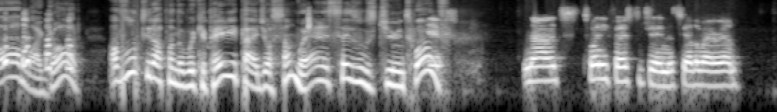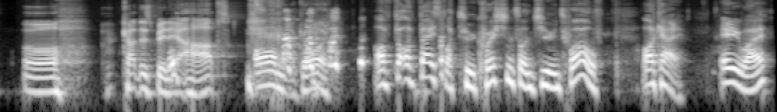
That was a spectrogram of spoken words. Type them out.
oh my god. I've looked it up on the Wikipedia page or somewhere, and it says it was June 12th. No, it's 21st of June. It's the other way around. Oh, cut this bit out, Harps. Oh my god, I've, I've based like two questions on June 12th. Okay. Anyway,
